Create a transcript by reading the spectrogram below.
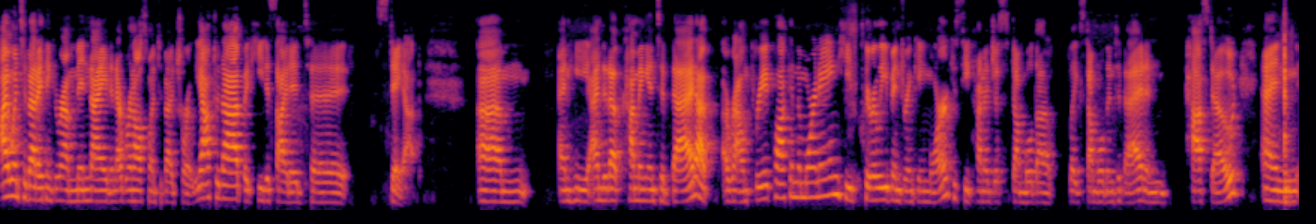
I went to bed, I think, around midnight, and everyone else went to bed shortly after that. But he decided to stay up. Um, and he ended up coming into bed at around three o'clock in the morning. He'd clearly been drinking more because he kind of just stumbled up, like stumbled into bed and passed out. And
